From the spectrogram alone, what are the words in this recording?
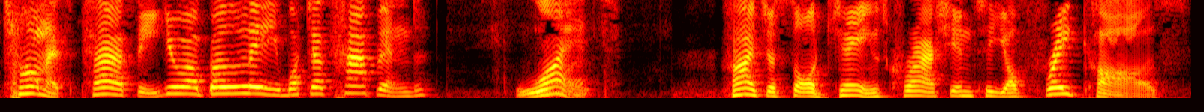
Thomas, Percy, you won't believe what just happened. What? I just saw James crash into your freight cars.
